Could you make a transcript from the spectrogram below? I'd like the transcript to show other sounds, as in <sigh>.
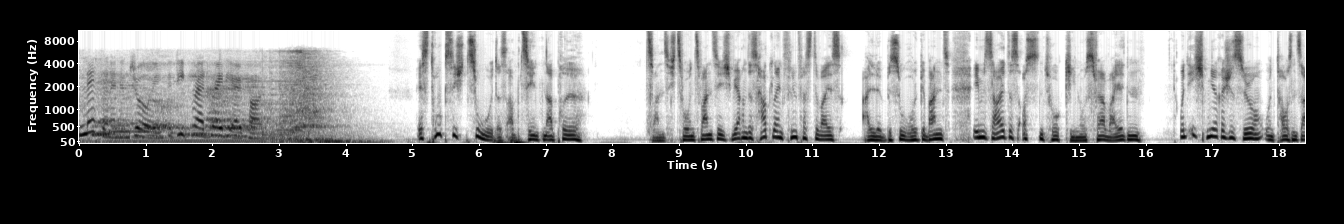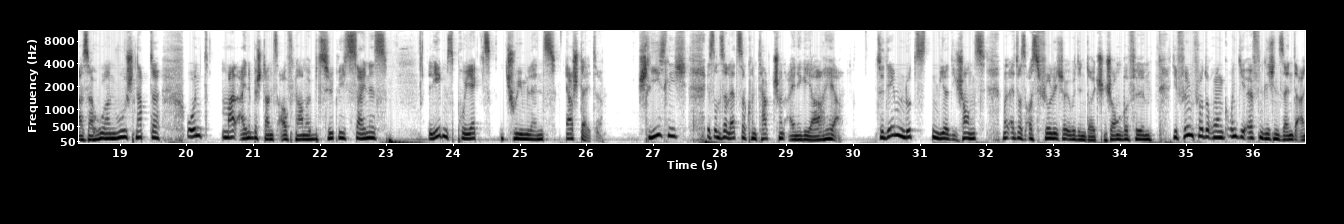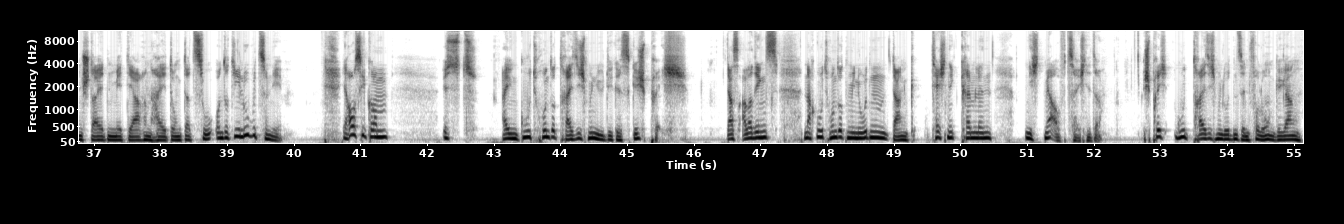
Listen and enjoy the Deep Red Radio Pod. Es trug sich zu, dass am 10. April 2022 während des Hardline Filmfestivals alle Besucher gebannt im Saal des Ostentor Kinos verweilten und ich mir Regisseur und Tausendsasa Huan Wu schnappte und mal eine Bestandsaufnahme bezüglich seines Lebensprojekts Dreamlands erstellte. Schließlich ist unser letzter Kontakt schon einige Jahre her. Zudem nutzten wir die Chance, mal etwas ausführlicher über den deutschen Genrefilm, die Filmförderung und die öffentlichen Sendeanstalten mit deren Haltung dazu unter die Lupe zu nehmen. Herausgekommen ist ein gut 130-minütiges Gespräch. Das allerdings nach gut 100 Minuten dank Technik-Kremlin nicht mehr aufzeichnete. Sprich, gut 30 Minuten sind verloren gegangen.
